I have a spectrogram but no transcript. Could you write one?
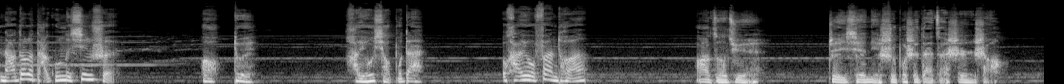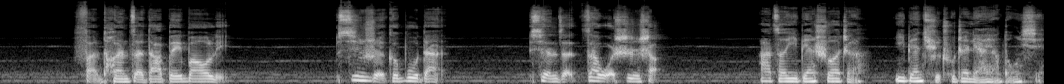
拿到了打工的薪水。哦，对，还有小布袋，还有饭团。阿泽君，这些你是不是带在身上？饭团在大背包里，薪水和布袋，现在在我身上。阿泽一边说着，一边取出这两样东西。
